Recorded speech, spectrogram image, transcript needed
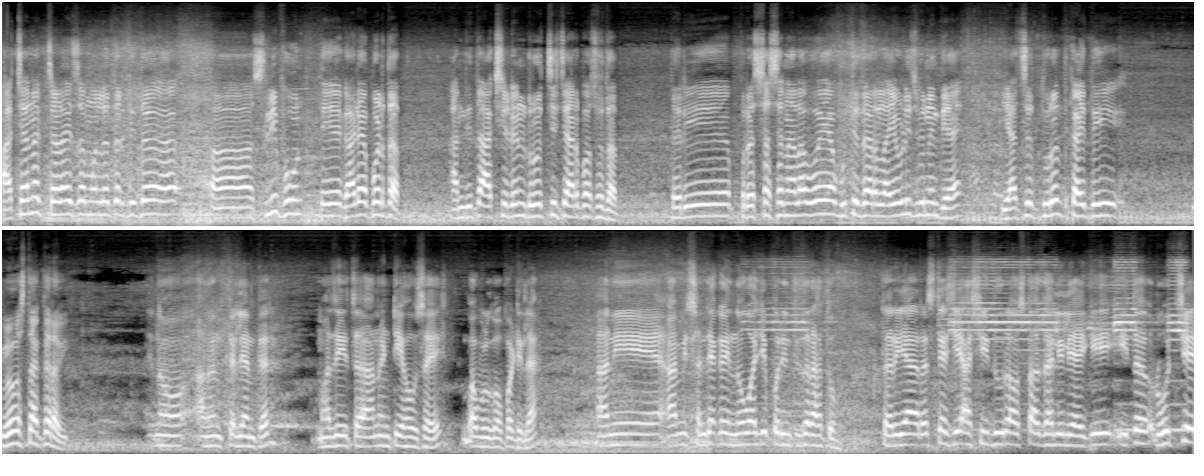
अचानक चढायचं म्हणलं तर तिथं स्लिप होऊन ते गाड्या पडतात. आणि तिथं ॲक्सिडेंट रोजचे चार पाच होतात. तरी प्रशासनाला व या गुत्तेदाराला एवढीच विनंती आहे याचं तुरंत काहीतरी व्यवस्था करावी. नाव आनंद कल्याणकर. माझं इथं आनंद टी हाऊस आहे बाबुळगाव पाटीला. आणि आम्ही संध्याकाळी नऊ वाजेपर्यंत तिथं राहतो. तर या रस्त्याची अशी दुरावस्था झालेली आहे की इथं रोजचे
